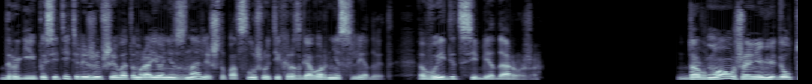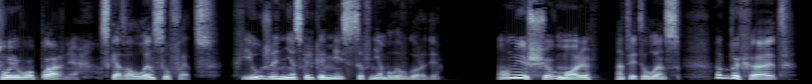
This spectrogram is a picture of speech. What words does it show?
Другие посетители, жившие в этом районе, знали, что подслушивать их разговор не следует. Выйдет себе дороже. «Давно уже не видел твоего парня», — сказал Лэнсу Фетц. Хью уже несколько месяцев не было в городе. «Он еще в море», — ответил Лэнс. «Отдыхает.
